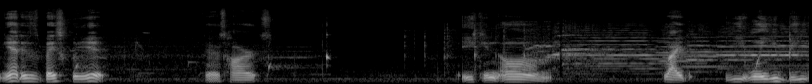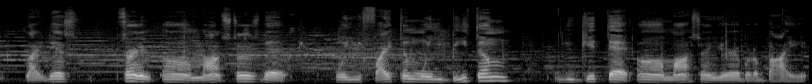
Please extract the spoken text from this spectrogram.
yeah, this is basically it. There's hearts. You can um, like you, when you beat like there's certain um monsters that when you fight them, when you beat them, you get that um monster and you're able to buy it.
